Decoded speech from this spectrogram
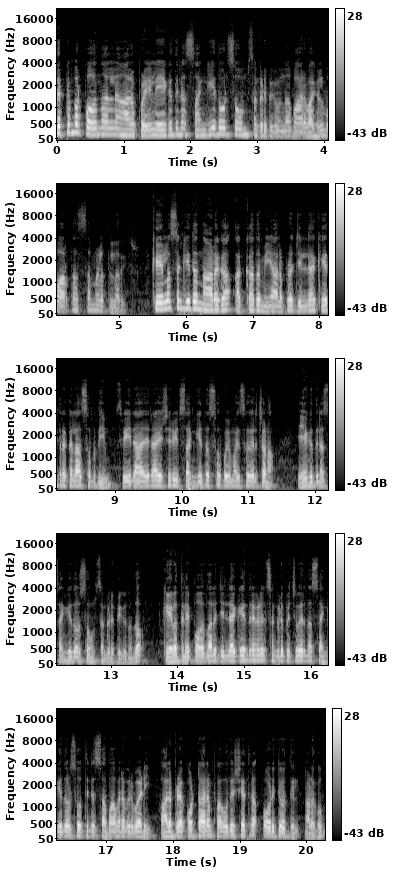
സെപ്റ്റംബർ പതിനാലിന് ആലപ്പുഴയിൽ ഏകദിന സംഗീതോത്സവം സംഘടിപ്പിക്കുമെന്ന് ഭാരവാഹികൾ വാർത്താ സമ്മേളനത്തിൽ അറിയിച്ചു. കേരള സംഗീത നാടക അക്കാദമി ആലപ്പുഴ ജില്ലാ കേന്ദ്ര കലാസമിതിയും ശ്രീ രാജരാജേശ്വരി സംഗീത സഭയുമായി സഹകരിച്ചാണ് ഏകദിന സംഗീതോത്സവം സംഘടിപ്പിക്കുന്നത്. കേരളത്തിലെ പതിനാല് ജില്ലാ കേന്ദ്രങ്ങളിൽ സംഘടിപ്പിച്ചു വരുന്ന സംഗീതോത്സവത്തിന്റെ സമാപന പരിപാടി ആലപ്പുഴ കൊട്ടാരം ഭഗവതി ക്ഷേത്ര ഓഡിറ്റോറിയത്തിൽ നടക്കും.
